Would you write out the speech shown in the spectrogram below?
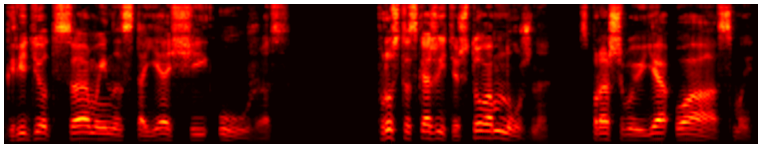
Грядет самый настоящий ужас. Просто скажите, что вам нужно? Спрашиваю я у Асмы,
